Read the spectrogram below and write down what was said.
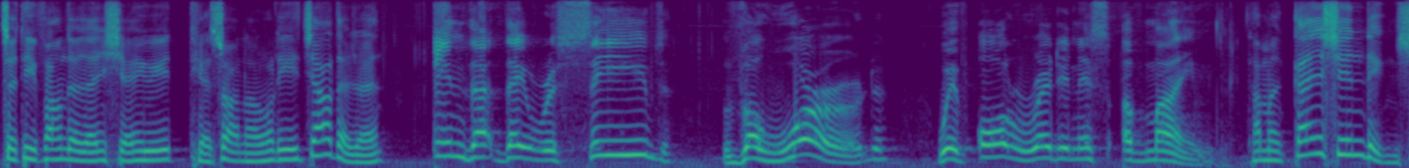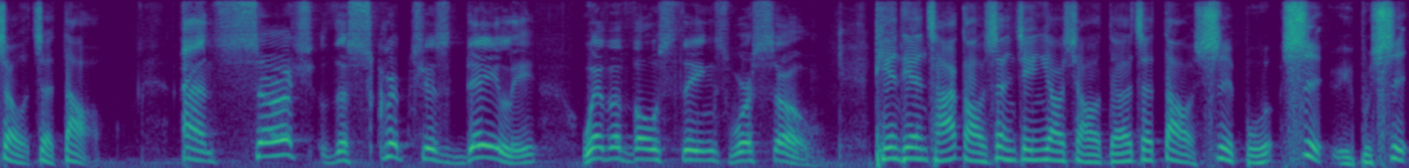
这地方的人咸于帖撒罗尼迦的人。In that they received the word with all readiness of mind. 他们甘心领受这道。And search the scriptures daily whether those things were so. 天天查考圣经，要晓得这道是不是与不是。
